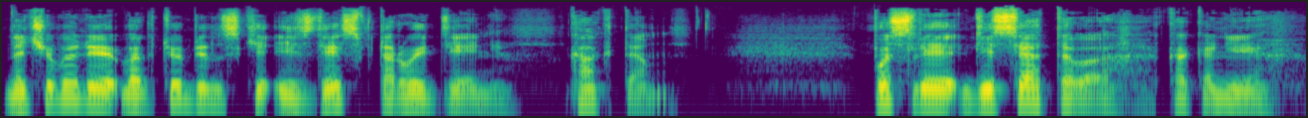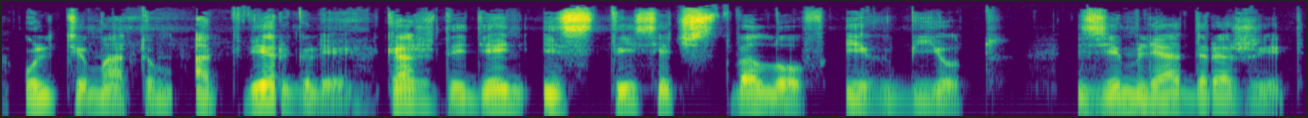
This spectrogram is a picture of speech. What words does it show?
Ночевали в Актюбинске и здесь второй день. Как там? После десятого, как они ультиматум отвергли, каждый день из тысяч стволов их бьют земля дрожит.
